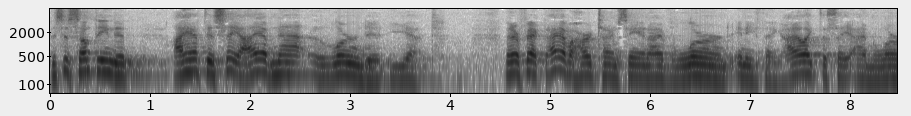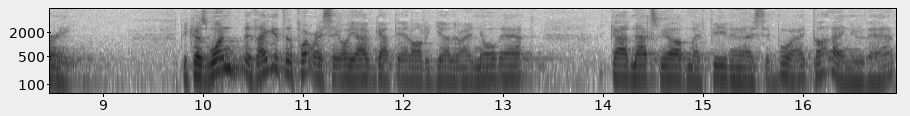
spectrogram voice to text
This is something that I have to say, I have not learned it yet. Matter of fact, I have a hard time saying I've learned anything. I like to say I'm learning. Because one, if I get to the point where I say, oh yeah, I've got that all together, I know that, God knocks me off my feet and I say, boy, I thought I knew that.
